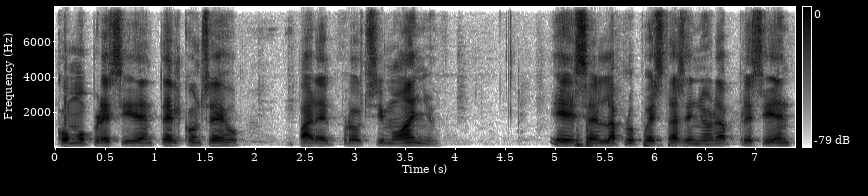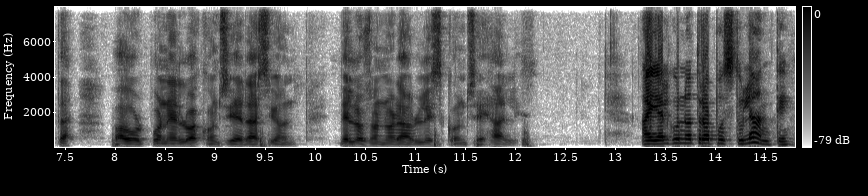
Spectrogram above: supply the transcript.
como presidente del Consejo para el próximo año. Esa es la propuesta, señora presidenta. Favor ponerlo a consideración de los honorables concejales. ¿Hay algún otro postulante?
